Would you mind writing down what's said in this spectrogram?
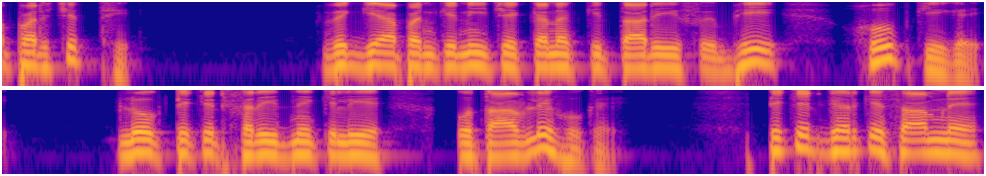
अपरिचित थी। विज्ञापन के नीचे कनक की तारीफ़ भी खूब की गई। लोग टिकट खरीदने के लिए उतावले हो गए। टिकट घर के सामने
